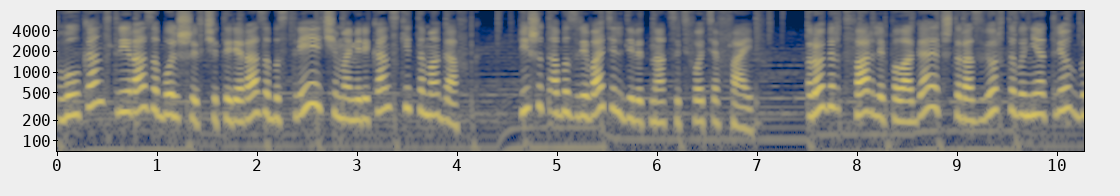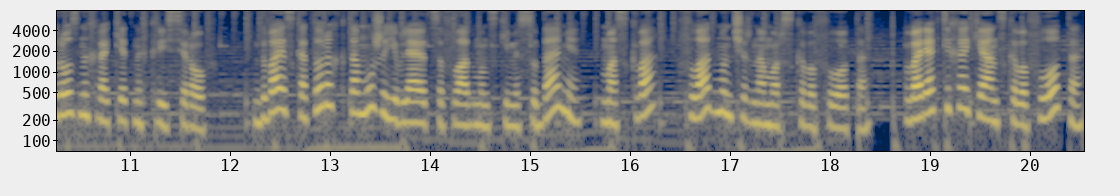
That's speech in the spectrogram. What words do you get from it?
Вулкан в три раза больше и в четыре раза быстрее, чем американский «Томагавк», пишет обозреватель 1945. Роберт Фарли полагает, что развертывание трех грозных ракетных крейсеров, два из которых к тому же являются флагманскими судами, Москва, флагман Черноморского флота, варяг Тихоокеанского флота,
